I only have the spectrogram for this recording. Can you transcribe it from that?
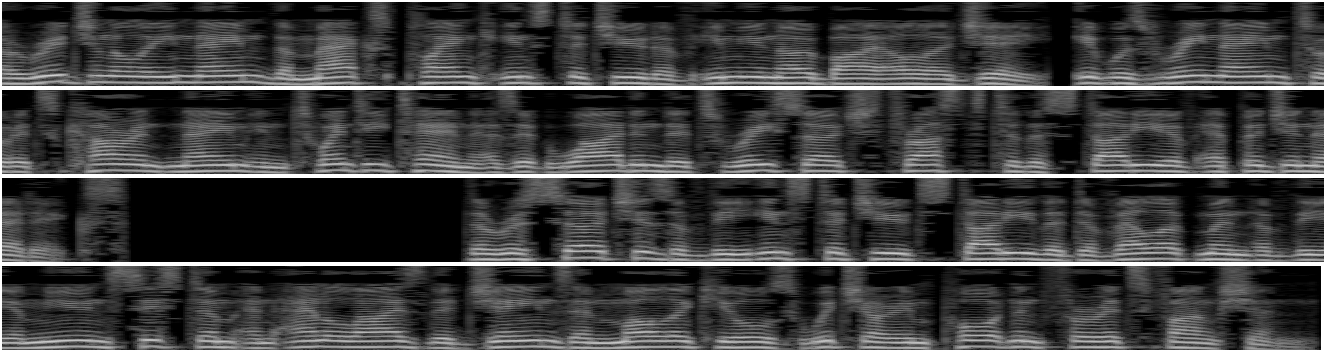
Originally named the Max Planck Institute of Immunobiology, it was renamed to its current name in 2010 as it widened its research thrusts to the study of epigenetics. The researchers of the institute study the development of the immune system and analyze the genes and molecules which are important for its function.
